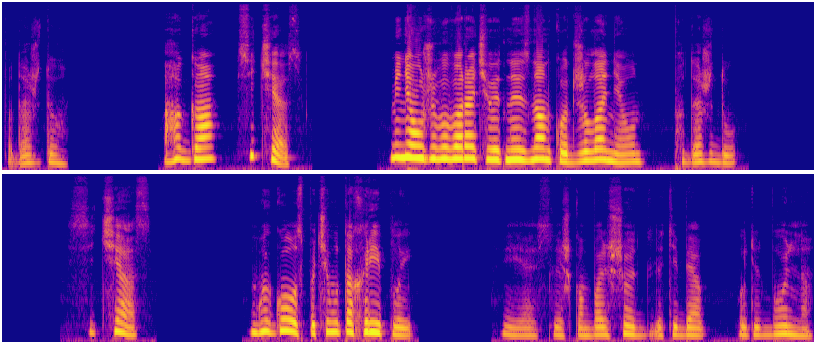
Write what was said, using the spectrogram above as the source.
подожду. Ага, сейчас. Меня уже выворачивает наизнанку от желания, он подожду. Сейчас. Мой голос почему-то хриплый. Я слишком большой для тебя, будет больно.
